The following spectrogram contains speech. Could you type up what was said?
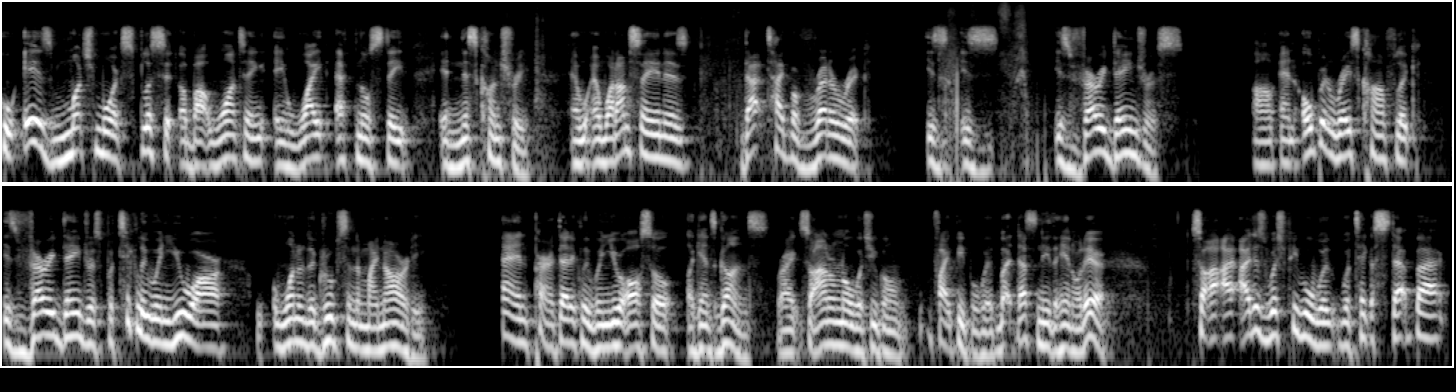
who is much more explicit about wanting a white ethno state in this country. And, and what I'm saying is that type of rhetoric is is is very dangerous. Uh, and open race conflict is very dangerous, particularly when you are one of the groups in the minority. And parenthetically, when you're also against guns, right? So I don't know what you're going to fight people with, but that's neither here nor there. So I, I just wish people would, would take a step back,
